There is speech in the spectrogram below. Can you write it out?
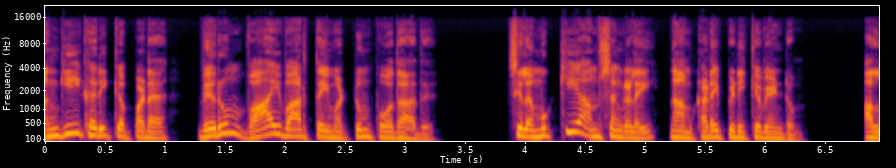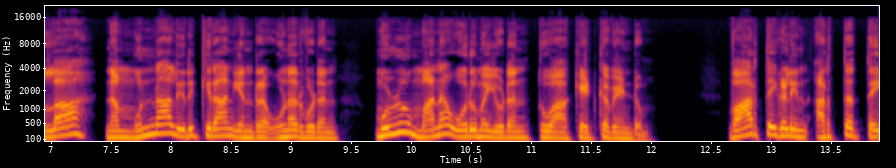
அங்கீகரிக்கப்பட வெறும் வாய் வார்த்தை மட்டும் போதாது. சில முக்கிய அம்சங்களை நாம் கடைப்பிடிக்க வேண்டும். அல்லாஹ் நம் முன்னால் இருக்கிறான் என்ற உணர்வுடன் முழு மன ஒருமையுடன் துவா கேட்க வேண்டும். வார்த்தைகளின் அர்த்தத்தை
